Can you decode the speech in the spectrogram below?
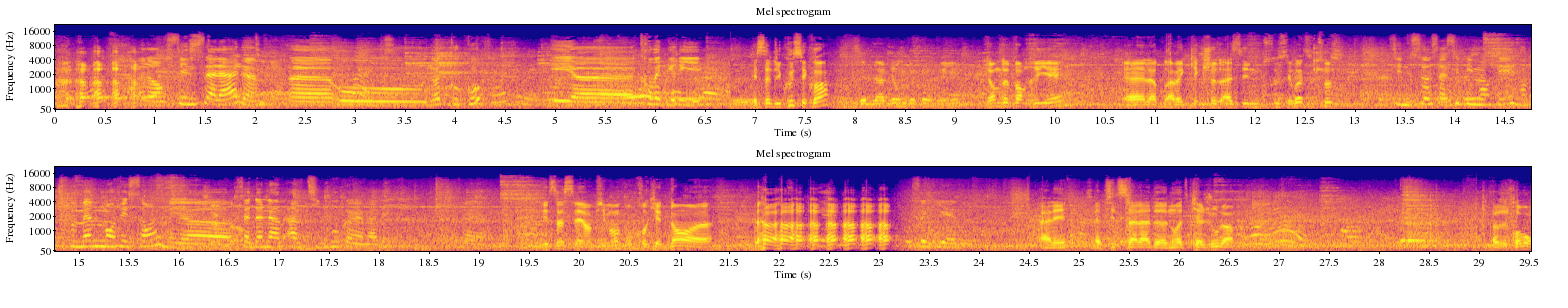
Alors, c'est une salade euh, aux noix de coco et euh, crevettes grillées. Et ça du coup c'est quoi C'est de la viande de porc grillée. Viande de porc grillée euh, avec quelque chose. Ah c'est une sauce. C'est quoi cette sauce C'est une sauce assez pimentée, donc tu peux même manger sans, mais euh, ça donne un, un petit goût quand même avec. Et ça c'est un piment pour croquer dedans. euh. Pour ceux qui aiment. Allez, la petite salade noix de cajou là. Ça c'est trop bon.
